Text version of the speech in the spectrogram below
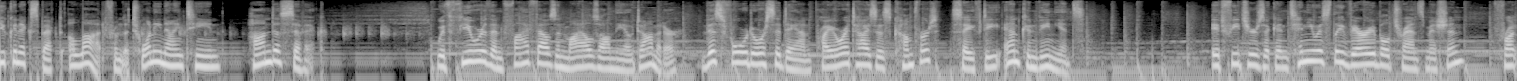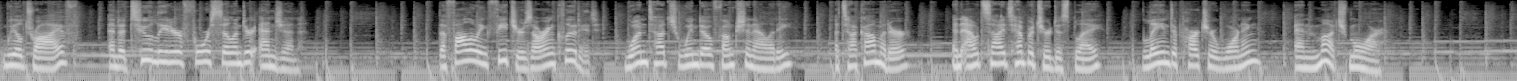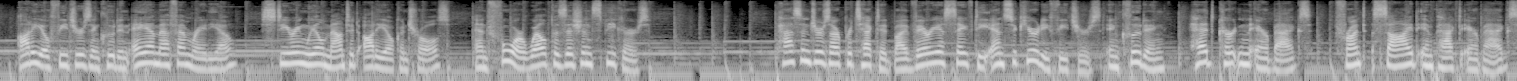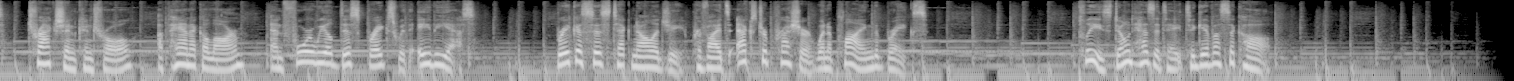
You can expect a lot from the 2019 Honda Civic. With fewer than 5,000 miles on the odometer, this four-door sedan prioritizes comfort, safety, and convenience. It features a continuously variable transmission, front-wheel drive, and a 2-liter four-cylinder engine. The following features are included. One-touch window functionality, a tachometer, an outside temperature display, lane departure warning, and much more. Audio features include an AM-FM radio, steering wheel mounted audio controls, and four well-positioned speakers. Passengers are protected by various safety and security features, including head curtain airbags, front side impact airbags, traction control, a panic alarm, and four-wheel disc brakes with ABS. Brake Assist technology provides extra pressure when applying the brakes. Please don't hesitate to give us a call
